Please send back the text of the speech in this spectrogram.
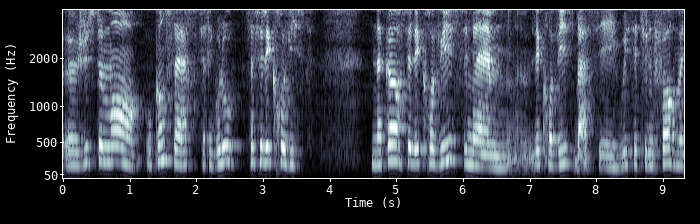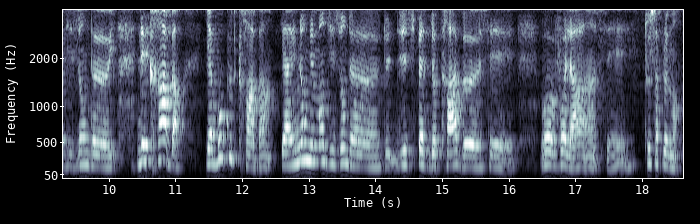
euh, justement au cancer, c'est rigolo, ça c'est l'écrevisse. D'accord, c'est l'écrevisse, mais euh, l'écrevisse, bah c'est, oui, c'est une forme, disons, de, des crabes. Il y a beaucoup de crabes, hein. il y a énormément, disons, d'espèces de, crabes, euh, c'est, voilà, hein, c'est tout simplement.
